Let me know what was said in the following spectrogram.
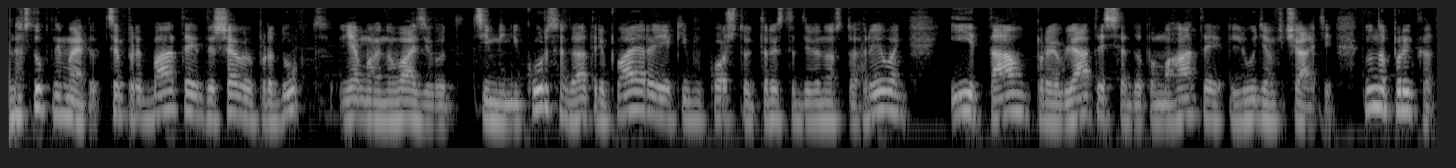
Наступний метод це придбати дешевий продукт. Я маю на увазі от ці міні-курси, да, тріпвайери, які коштують 390 гривень, і там проявлятися, допомагати людям в чаті. Ну, наприклад,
